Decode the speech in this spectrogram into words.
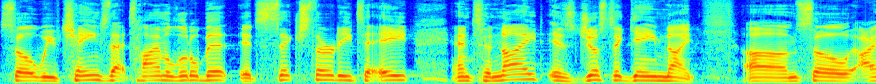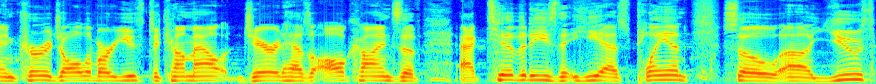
so we've changed that time a little bit. It's 6:30 to 8, and tonight is just a game night. Um, so I encourage all of our youth to come out. Jared has all kinds of activities that he has planned. So uh, youth,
